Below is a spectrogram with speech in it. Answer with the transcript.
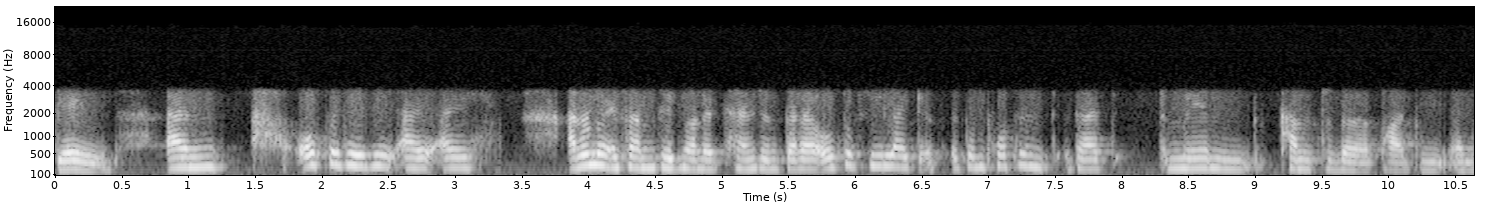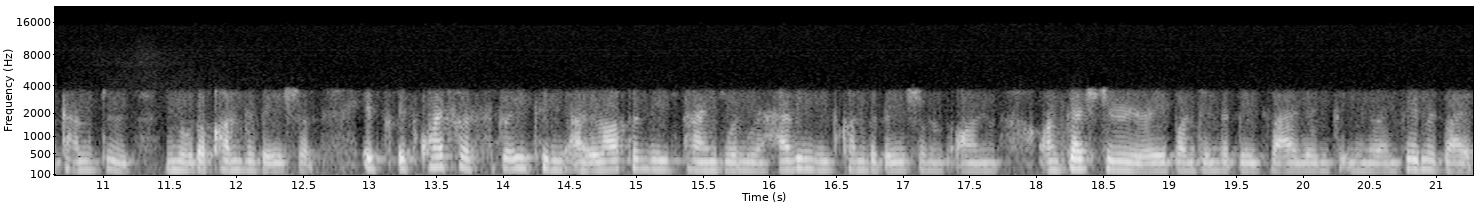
gain. And also, Daisy, I, I I don't know if I'm taking on a tangent, but I also feel like it's, it's important that men come to the party and come to you know the conversation. It's it's quite frustrating a lot of these times when we're having these conversations on on statutory rape, on gender-based violence, you know, and femicide,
